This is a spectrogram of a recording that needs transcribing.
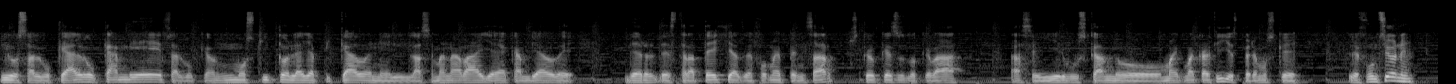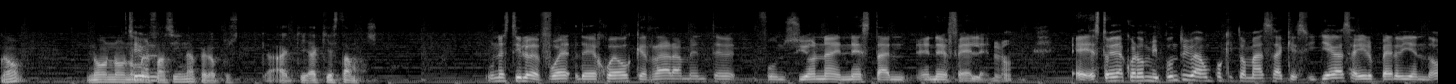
Digo, salvo que algo cambie, salvo que un mosquito le haya picado en la semana vaya, haya cambiado de, estrategias, de forma de pensar, pues creo que eso es lo que va a seguir buscando Mike McCarthy y esperemos que le funcione, ¿no? No, no, no me fascina, pero pues aquí, aquí estamos. Un estilo de, de juego que raramente funciona en esta NFL, ¿no? Eh, estoy de acuerdo, mi punto iba un poquito más a que si llegas a ir perdiendo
